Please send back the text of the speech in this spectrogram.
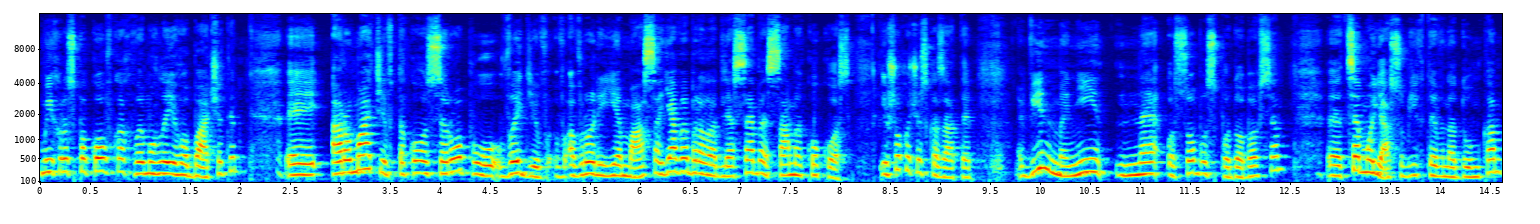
моїх розпаковках, ви могли його бачити. Е, Ароматів такого сиропу видів в Аврорі є маса. Я вибрала для себе саме кокос. І що хочу сказати, він мені не особо сподобався. Е, Це моя суб'єктивна думка.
